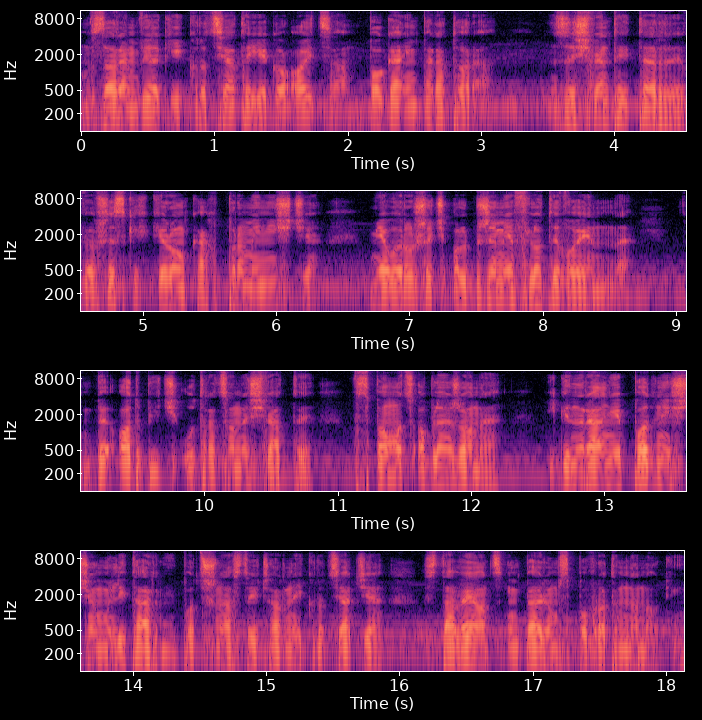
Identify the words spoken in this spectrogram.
wzorem wielkiej krucjaty jego ojca, boga imperatora. Ze świętej Terry we wszystkich kierunkach promieniście miały ruszyć olbrzymie floty wojenne, by odbić utracone światy, wspomóc oblężone i generalnie podnieść się militarnie po 13 czarnej krucjacie, stawiając imperium z powrotem na nogi.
